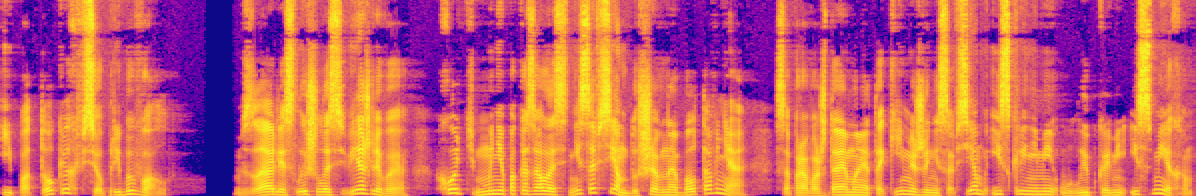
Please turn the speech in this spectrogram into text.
и поток их все прибывал. В зале слышалась вежливая, хоть мне показалось не совсем душевная болтовня, сопровождаемая такими же не совсем искренними улыбками и смехом.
